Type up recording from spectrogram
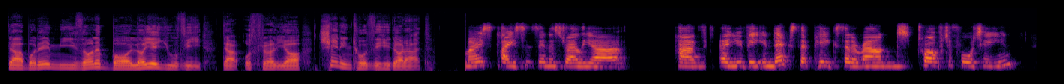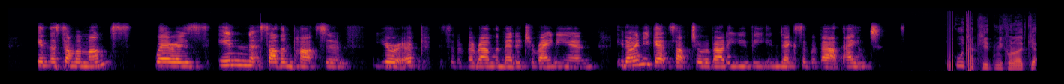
درباره میزان بالای یووی در استرالیا چنین توضیحی دارد. Most places in Australia have a UV index that peaks at around 12 to 14 in the summer months, whereas in southern parts of Europe, sort of around the Mediterranean, it only gets up to about a UV index of about 8. او تاکید می کند که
